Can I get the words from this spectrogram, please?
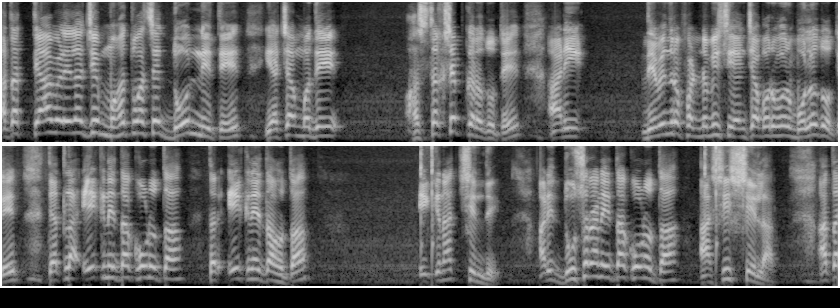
आता त्यावेळेला जे महत्त्वाचे दोन नेते याच्यामध्ये हस्तक्षेप करत होते आणि देवेंद्र फडणवीस यांच्याबरोबर बोलत होते. त्यातला एक नेता कोण होता? तर एक नेता होता एकनाथ शिंदे. आणि दुसरा नेता कोण होता? आशिष शेलार. आता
